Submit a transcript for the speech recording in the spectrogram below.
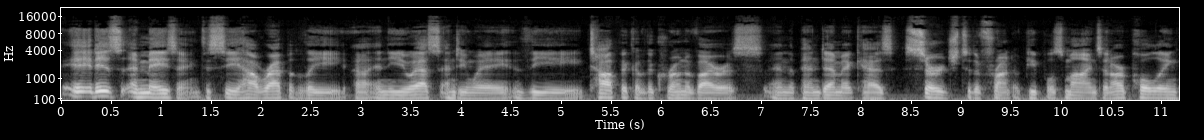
it is amazing to see how rapidly uh, in the U.S. anyway the topic of the coronavirus and the pandemic has surged to the front of people's minds. And our polling,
